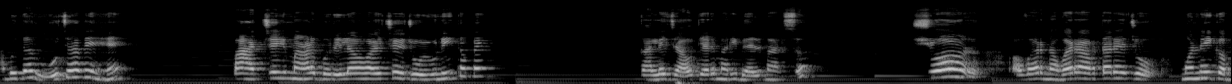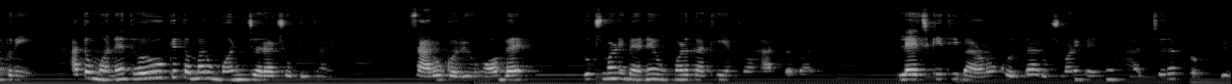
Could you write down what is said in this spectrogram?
આ બધા રોજ આવે હે? પાંચેય માળ ભરેલા હોય છે, જોયું નહીં તમે? કાલે જાઓ ત્યારે મારી બેલ મારશો? શ્યોર અવારનવાર આવતા રહેજો, મને કંપની. આ તો મને થયું કે તમારું મન જરા છૂટું થાય. સારું કર્યું, હો, બેન. રૂક્ષ્મણીબેને ઉમળકાથી એમનો હાથ દબાવ્યો. લેચકીથી બારણું ખોલતા રૂક્ષ્મણીબેનનો હાથ જરા કપ્યો.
